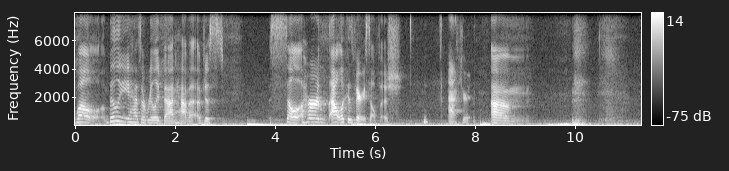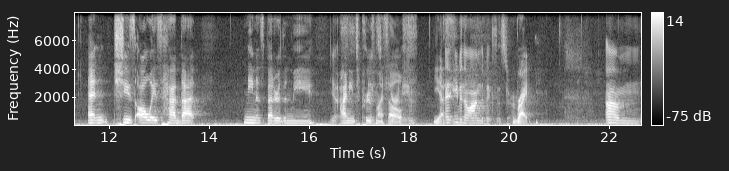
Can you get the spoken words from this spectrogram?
Well, Billie has a really bad habit of just sell. Her outlook is very selfish. Accurate. Um, And she's always had that Nina's better than me. yes, I need to prove insecurity. myself. Yes. And even though I'm the big sister, right. um,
